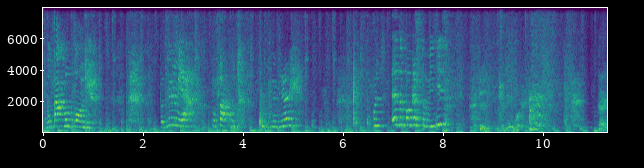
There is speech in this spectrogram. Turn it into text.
вот так вот ноги. Смотри на меня. Вот так вот выпрямляй. Вот это пока что висит. Так.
